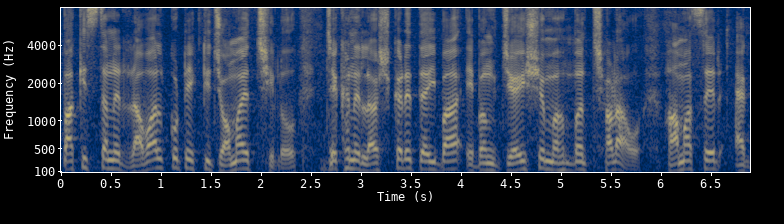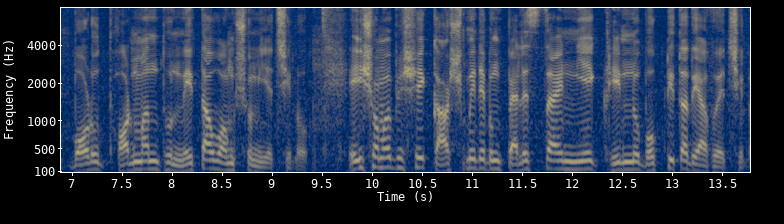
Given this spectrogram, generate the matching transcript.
পাকিস্তানের রাওয়ালকোটে একটি জমায়েত ছিল, যেখানে লস্করে তৈবা এবং জৈশে মোহাম্মদ ছাড়াও হামাসের এক বড় ধর্মান্ধ নেতাও অংশ নিয়েছিল। এই সমাবেশে কাশ্মীর এবং প্যালেস্তাইন নিয়ে ঘৃণ্য বক্তৃতা দেওয়া হয়েছিল।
